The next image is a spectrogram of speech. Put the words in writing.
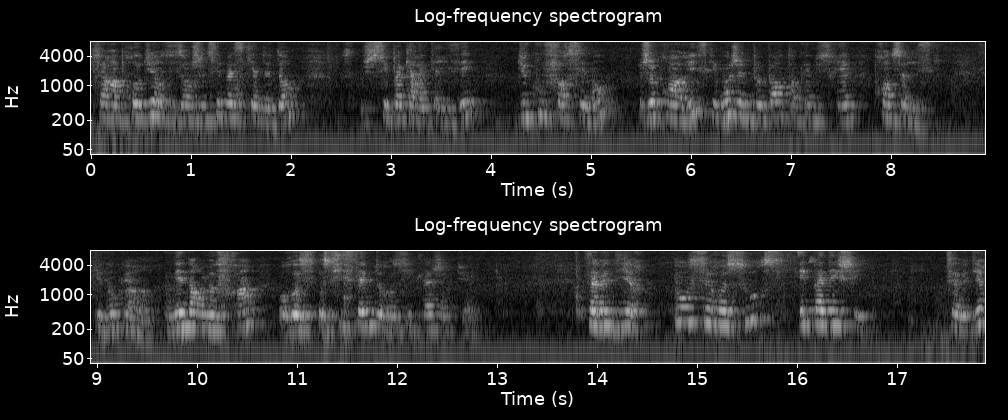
faire un produit en se disant je ne sais pas ce qu'il y a dedans, je ne sais pas caractériser, du coup forcément, je prends un risque et moi je ne peux pas en tant qu'industriel prendre ce risque. Ce qui est donc un, énorme frein au, système de recyclage actuel. Ça veut dire penser ressources et pas déchets. Ça veut dire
